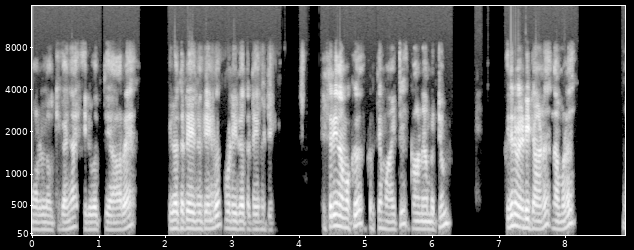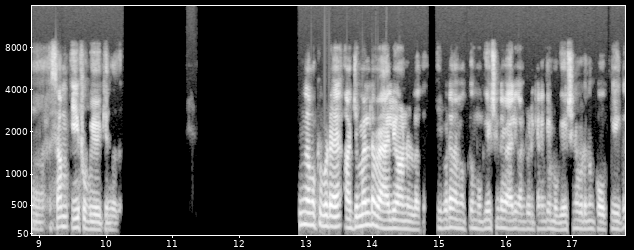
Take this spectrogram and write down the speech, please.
മോഡൽ നോക്കിക്കഴിഞ്ഞാൽ ഇരുപത്തി ആറ് ഇരുപത്തെട്ട് എഴുന്നൂറ്റി അൻപത് ഇവിടെ ഇരുപത്തെട്ട് എഴുന്നൂറ്റി ഇത്രയും നമുക്ക് കൃത്യമായിട്ട് കാണാൻ പറ്റും. ഇതിനു വേണ്ടിയിട്ടാണ് നമ്മൾ സം ഈഫ് ഉപയോഗിക്കുന്നത്. ഇനി നമുക്കിവിടെ അജ്മലിന്റെ വാല്യൂ ആണുള്ളത്. ഇവിടെ നമുക്ക് മുകേഷിന്റെ വാല്യൂ കണ്ടുപിടിക്കണമെങ്കിൽ മുകേഷിനെ ഇവിടെ നിന്ന് കോപ്പി ചെയ്ത്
